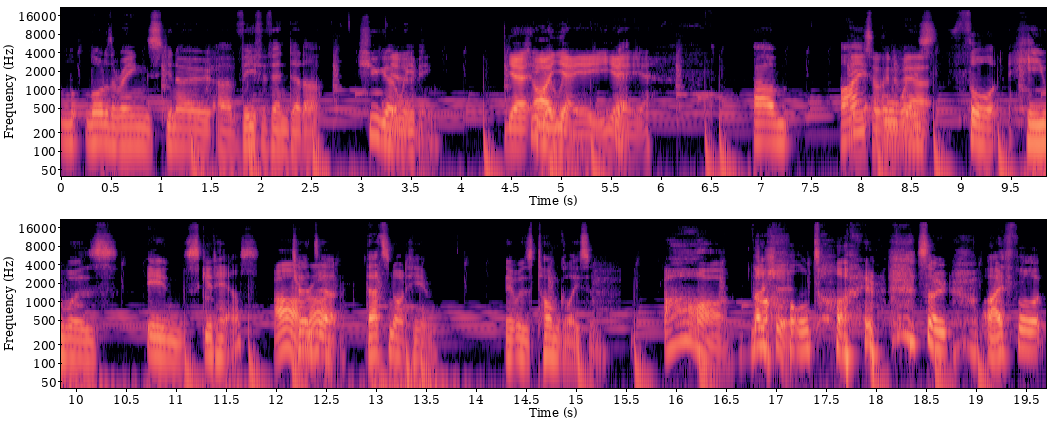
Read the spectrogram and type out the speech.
L- Lord of the Rings, you know, uh, V for Vendetta, Hugo Yeah. Weaving. yeah. Hugo Oh, yeah, yeah, Weaving. yeah, Yeah. yeah. Um, I always thought he was in Skithouse. Oh, Turns right. out that's not him. It was Tom Gleeson. Oh, the shit. whole time. So I thought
